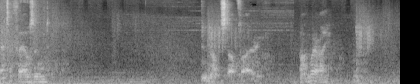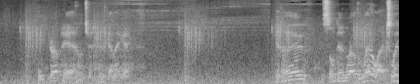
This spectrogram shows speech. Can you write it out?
at a thousand. Do not stop firing. Oh, where are you? I think you're up here, aren't you? There we go, there you go. It's all going rather well, actually.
